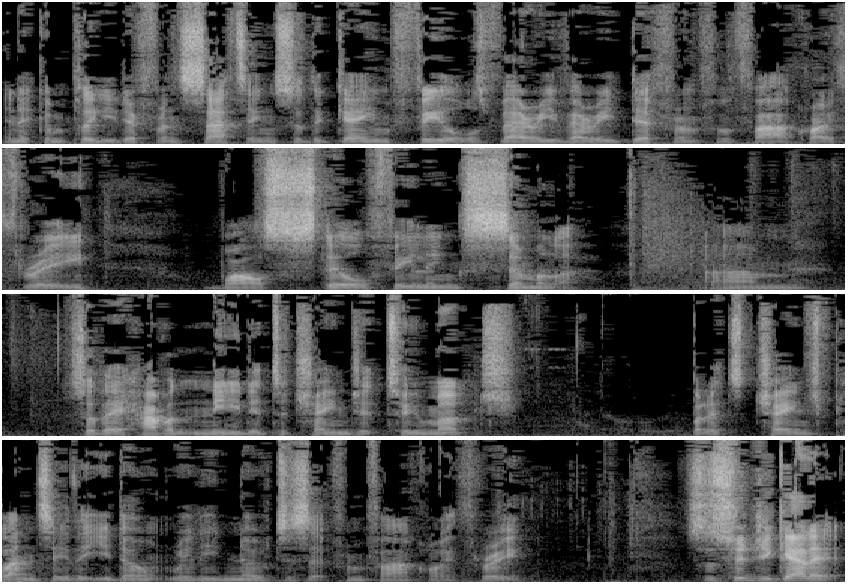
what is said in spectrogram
in a completely different setting, so the game feels very, very different from Far Cry 3, while still feeling similar. Um, so they haven't needed to change it too much, but it's changed plenty that you don't really notice it from Far Cry 3. So should you get it?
